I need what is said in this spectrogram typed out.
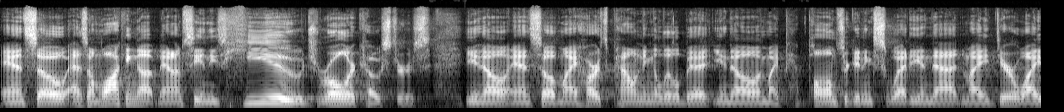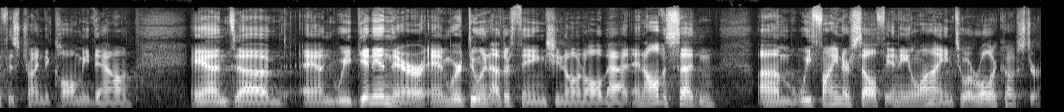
And so as I'm walking up, man, I'm seeing these huge roller coasters, you know, and so my heart's pounding a little bit, you know, and my palms are getting sweaty and that. And my dear wife is trying to calm me down. And, um, and we get in there and we're doing other things, you know, and all that. And all of a sudden, um, we find ourselves in a line to a roller coaster.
